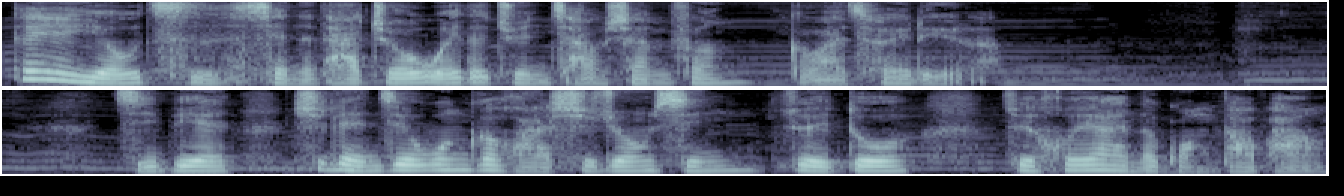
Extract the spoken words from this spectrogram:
但也由此显得它周围的俊俏山峰格外翠绿了。即便是连接温哥华市中心最多、最灰暗的广道旁，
